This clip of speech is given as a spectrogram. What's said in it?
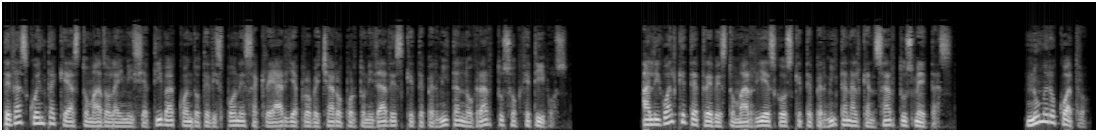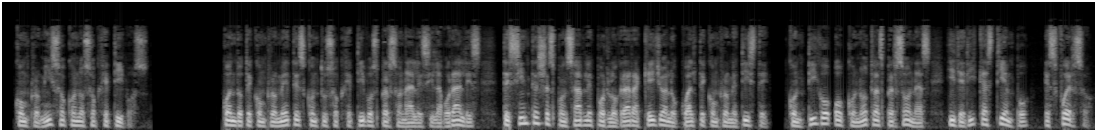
Te das cuenta que has tomado la iniciativa cuando te dispones a crear y aprovechar oportunidades que te permitan lograr tus objetivos. Al igual que te atreves a tomar riesgos que te permitan alcanzar tus metas. Número 4. Compromiso con los objetivos. Cuando te comprometes con tus objetivos personales y laborales, te sientes responsable por lograr aquello a lo cual te comprometiste, contigo o con otras personas, y dedicas tiempo, esfuerzo,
